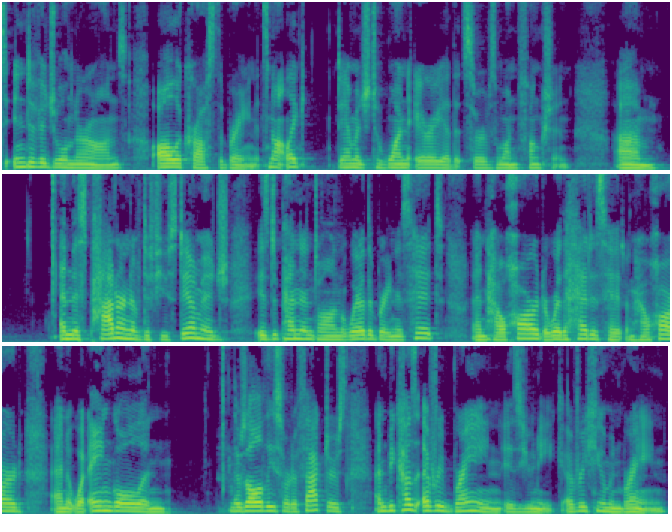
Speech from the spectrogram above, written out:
to individual neurons all across the brain. It's not like damage to one area that serves one function. Um, and this pattern of diffuse damage is dependent on where the brain is hit and how hard, or where the head is hit and how hard, and at what angle, and there's all of these sort of factors. And because every brain is unique, every human brain,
